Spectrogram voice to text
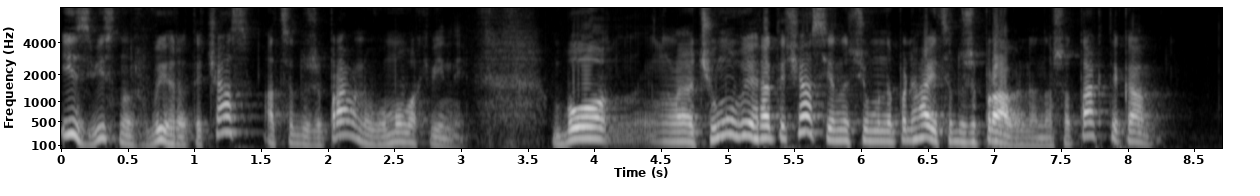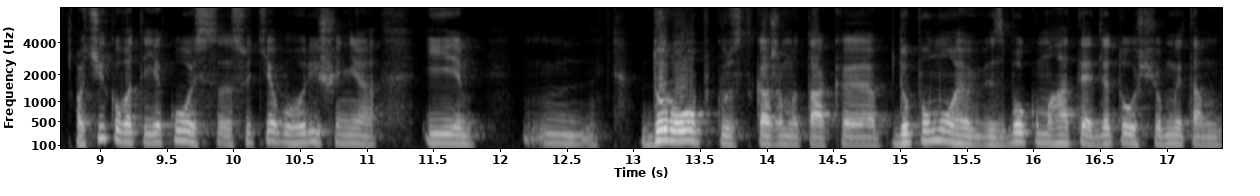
і, звісно ж, виграти час, а це дуже правильно в умовах війни. Бо е, чому виграти час? Я на цьому наполягаю. Це дуже правильна наша тактика. Очікувати якогось суттєвого рішення і доробку, скажімо так, е, допомоги з боку МАГАТЕ для того, щоб ми там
